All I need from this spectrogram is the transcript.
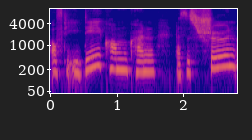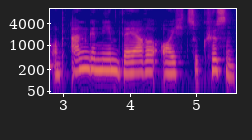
auf die Idee kommen können, dass es schön und angenehm wäre, euch zu küssen.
